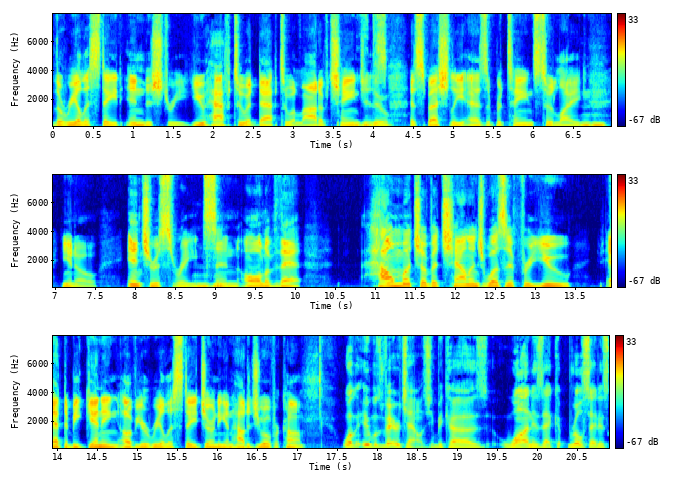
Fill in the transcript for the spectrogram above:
the real estate industry. You have to adapt to a lot of changes, especially as it pertains to like, mm-hmm. you know, interest rates mm-hmm. and all of that. How much of a challenge was it for you at the beginning of your real estate journey and how did you overcome? Well, it was very challenging because one is that real estate is,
